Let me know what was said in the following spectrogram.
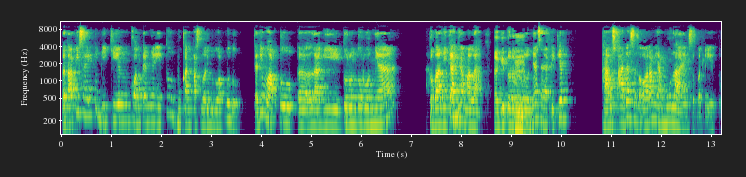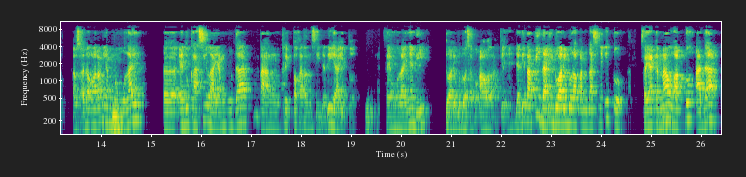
tetapi saya itu bikin kontennya itu bukan pas 2020 jadi waktu uh, lagi turun-turunnya, kebalikannya malah lagi turun-turunnya, hmm. saya pikir harus ada seseorang yang mulai seperti itu. Harus ada orang yang hmm. memulai uh, edukasi lah yang mudah tentang cryptocurrency. Jadi ya itu, hmm. saya mulainya di 2021 awal akhirnya. Jadi tapi dari 2018-nya itu, saya kenal hmm. waktu ada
